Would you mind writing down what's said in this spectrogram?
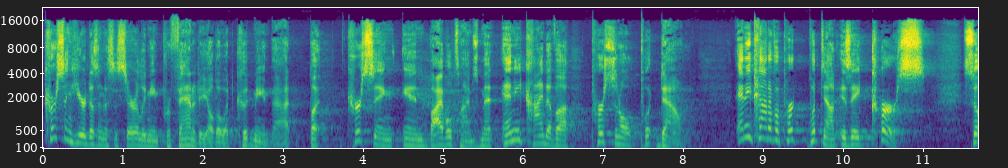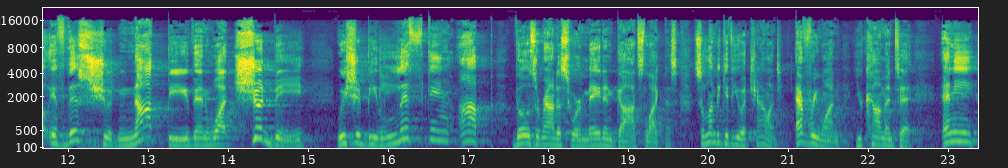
Cursing here doesn't necessarily mean profanity, although it could mean that, but cursing in Bible times meant any kind of a personal put down. Any kind of a put down is a curse. So if this should not be, then what should be? We should be lifting up those around us who are made in God's likeness. So let me give you a challenge. Everyone you come into any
